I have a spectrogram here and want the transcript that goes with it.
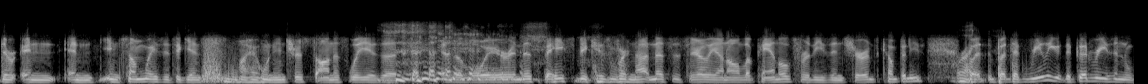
there and and in some ways it's against my own interests, honestly, as a as a lawyer in this space because we're not necessarily on all the panels for these insurance companies. Right. But but the really the good reason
